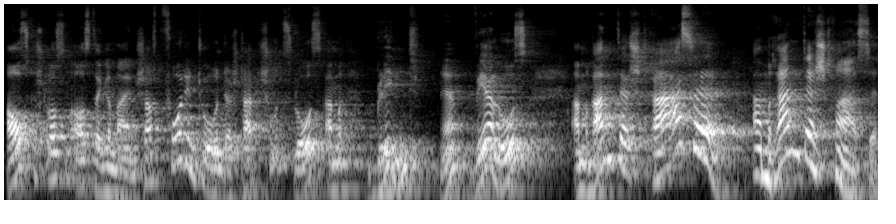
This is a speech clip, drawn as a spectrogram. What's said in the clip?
Ausgeschlossen aus der Gemeinschaft, vor den Toren der Stadt, schutzlos, am blind, ne? wehrlos, am Rand der Straße, am Rand der Straße.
